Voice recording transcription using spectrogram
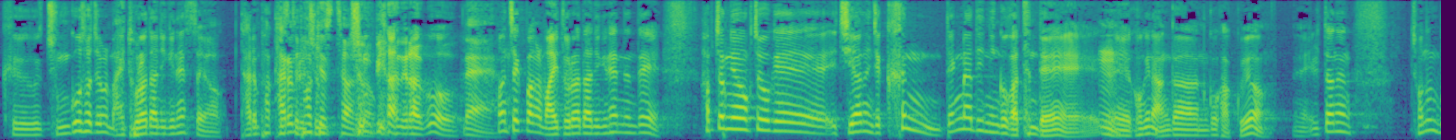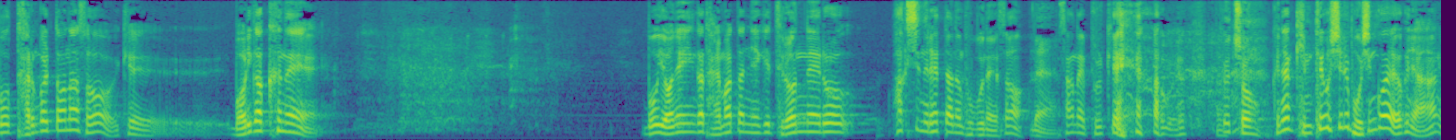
그 중고 서점을 많이 돌아다니긴 했어요 다른 팟캐스트를 다른 팟캐스트 하느라고. 준비하느라고 네. 헌책방을 많이 돌아다니긴 했는데 합정역 쪽에 지하는 이제 큰 땡라딘인 것 같은데 음. 예, 거기는 안 간 것 같고요. 예, 일단은 저는 뭐 다른 걸 떠나서 이렇게 머리가 크네. 뭐 연예인과 닮았다는 얘기 들었네로 확신을 했다는 부분에서 네. 상당히 불쾌하고요. 그렇죠. 그냥 김태우 씨를 보신 거예요, 그냥.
